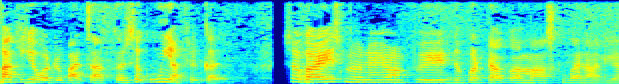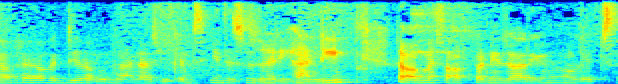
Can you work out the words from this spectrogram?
बाकी के वाटर बात साफ़ कर सकूँ या फिर कल। सो गाइस मैंने यहाँ पे दुपट्टा का मास्क बना लिया है with the rubber band as you can see this is very handy तो अब मैं साफ़ करने जा रही हूँ लेट्स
